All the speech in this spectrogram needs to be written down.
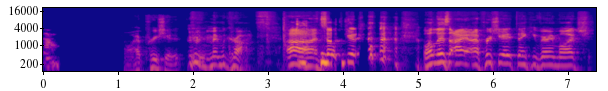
So. Oh, I appreciate it. Made me cry. Uh, and so it's good. well, Liz, I, I appreciate it. Thank you very much.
